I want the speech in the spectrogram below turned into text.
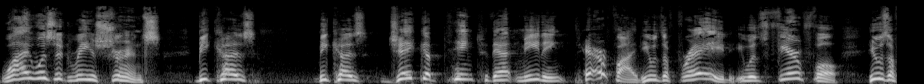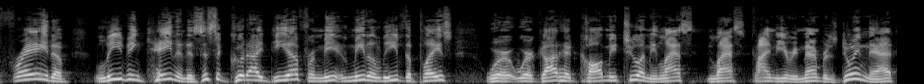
Why was it reassurance? Because because Jacob came to that meeting terrified. He was afraid. He was fearful. He was afraid of leaving Canaan. Is this a good idea for me, me to leave the place where, where God had called me to? I mean, last, last time he remembers doing that,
